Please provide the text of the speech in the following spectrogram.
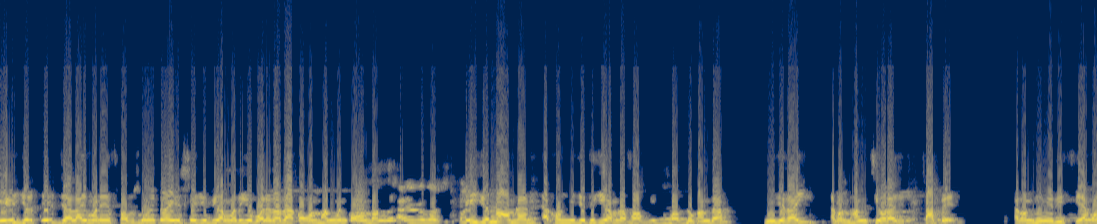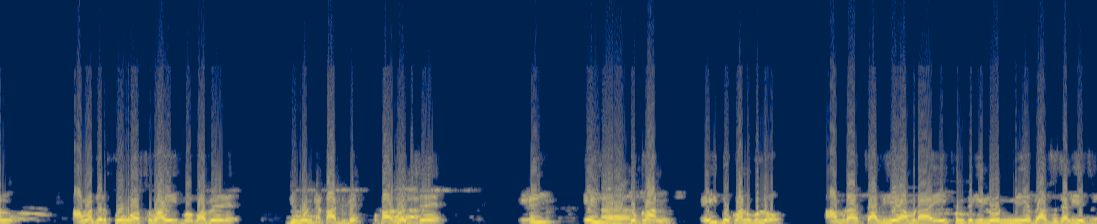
এর জ- এর জ্বালায় মানে সবসময় তো এসে যদি আমাদেরকে বলে দাদা কখন ভাঙবেন কখন ভাঙবেন? এই জন্য আমরা এখন নিজে থেকেই আমরা সব কিছু সব দোকানদার নিজেরাই এখন ভাঙছি ওরা চাপে এখন ভেঙে দিচ্ছি। এখন আমাদের খুব অসহায় ভাবে জীবনটা কাটবে। কারণ হচ্ছে এই এই দোকান এই দোকানগুলো আমরা চালিয়ে আমরা এইখান থেকে লোন নিয়ে ব্যবসা চালিয়েছি।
